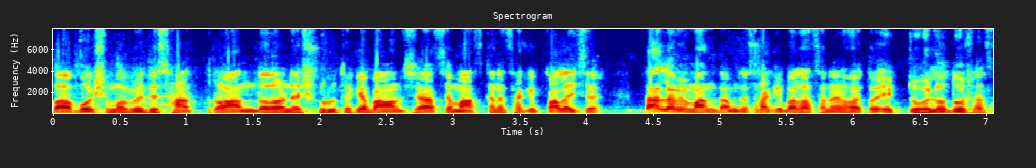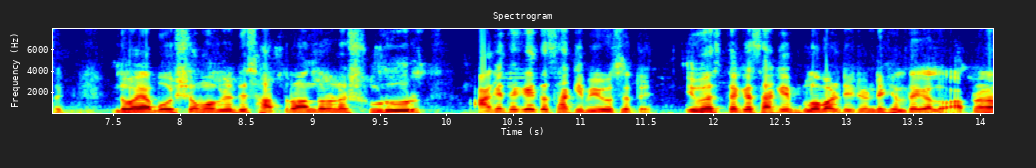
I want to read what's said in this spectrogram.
বা বৈষম্য বিরোধী ছাত্র আন্দোলনের শুরু থেকে বাংলাদেশে আছে, মাঝখানে সাকিব পালাইছে। তাহলে আমি মানতাম যে সাকিব আল হাসানের হয়তো একটু হলেও দোষ আছে। কিন্তু ভাইয়া, বৈষম্য বিরোধী ছাত্র আন্দোলনের শুরুর আগে থেকেই তো সাকিব ইউএসএতে। ইউএস থেকে সাকিব গ্লোবাল টি টোয়েন্টি খেলতে গেল। আপনারা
